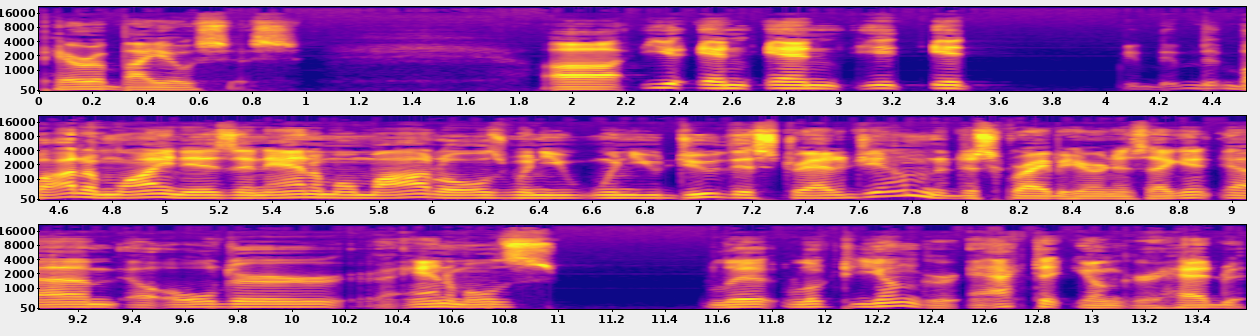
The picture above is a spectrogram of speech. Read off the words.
Parabiosis. Uh, and and it, it bottom line is in animal models when you when you do this strategy, I'm going to describe it here in a second. Um, older animals li- looked younger, acted younger, had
